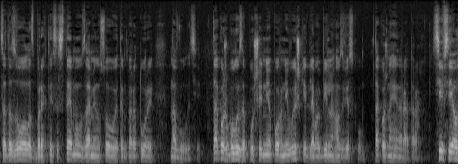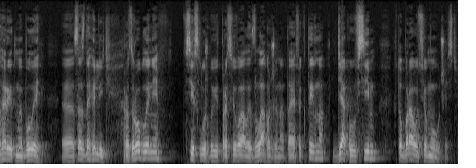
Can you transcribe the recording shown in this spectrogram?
Це дозволило зберегти систему за мінусової температури на вулиці. Також були запущені опорні вишки для мобільного зв'язку, також на генераторах. Ці всі алгоритми були е, заздалегідь розроблені. Всі служби відпрацювали злагоджено та ефективно. Дякую всім, хто брав у цьому участь.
